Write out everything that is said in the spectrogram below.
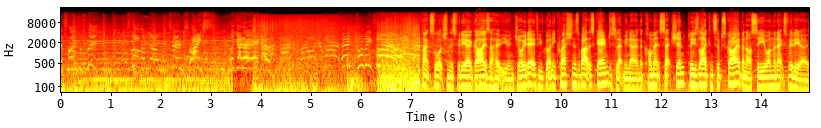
They're trying to flee! Slow them down with chain shot! We're gonna hit them! Incoming fire! Thanks for watching this video guys, I hope you enjoyed it. If you've got any questions about this game, just let me know in the comments section. Please like and subscribe and I'll see you on the next video.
